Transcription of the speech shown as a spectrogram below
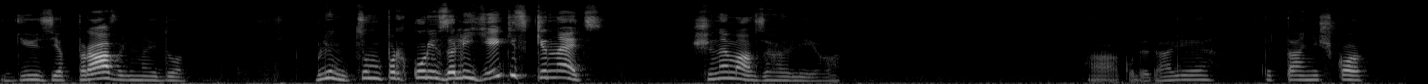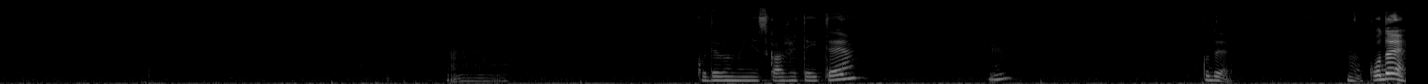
Надіюсь, я правильно йду. Блін, в цьому паркурі взагалі є якийсь кінець? Ще нема взагалі його. А, куди далі? Питаннячко. Куди ви мені скажете йти? М? Куди? Ну, куди?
